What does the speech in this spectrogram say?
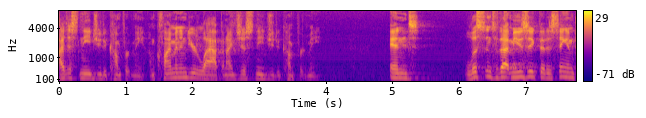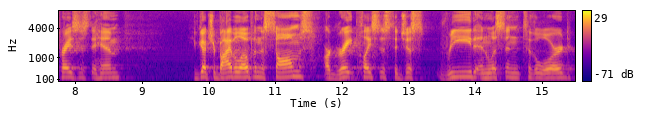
I just need you to comfort me. I'm climbing into your lap and I just need you to comfort me. And listen to that music that is singing praises to him. You've got your Bible open. The Psalms are great places to just read and listen to the Lord.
